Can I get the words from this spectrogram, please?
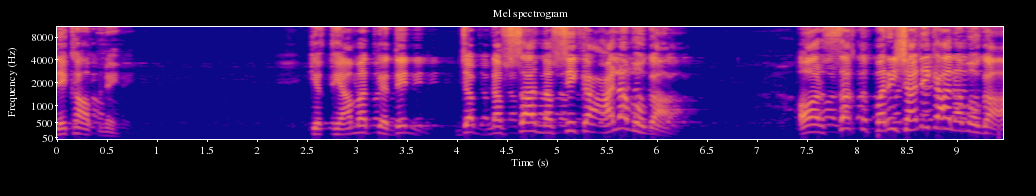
देखा आपने कि क्यामत के दिन जब नफसा नफसी का आलम होगा और सख्त परेशानी का आलम होगा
